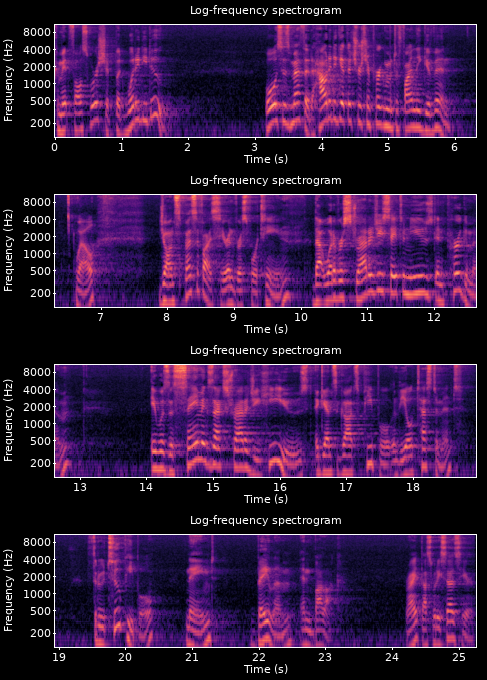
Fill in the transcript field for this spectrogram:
commit false worship. But what did he do? What was his method? How did he get the church in Pergamum to finally give in? Well, John specifies here in verse 14 that whatever strategy Satan used in Pergamum it was the same exact strategy he used against God's people in the Old Testament through two people named Balaam and Balak. Right? That's what he says here.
